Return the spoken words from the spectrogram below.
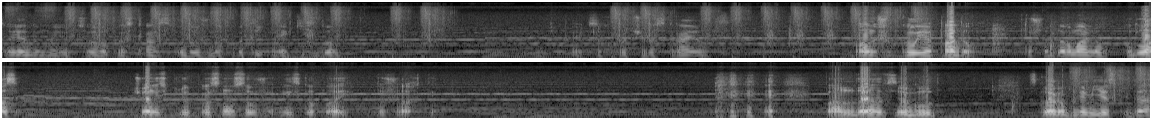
Та я думаю, цього пространства должно хватить на якийсь дом. Ну, типа, як захочу розстраюватися. Головне, щоб коли я падав, то щоб нормально подлазив. Чого не сплю, проснувся вже, вниз копай до шахти. Панда, все гуд. Скоро будемо їсти, да.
